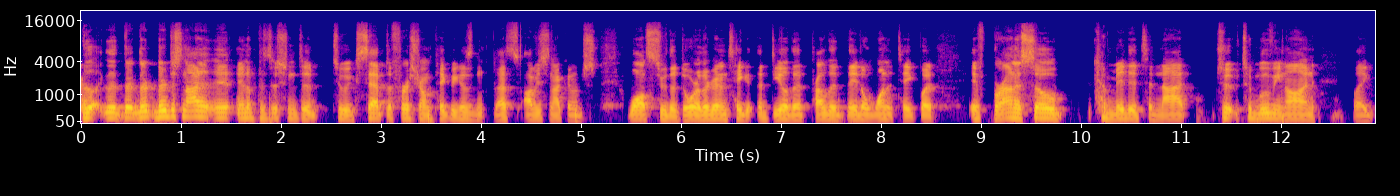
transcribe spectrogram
they're, they're, just not in, in, a position to to accept a first round pick because that's obviously not going to just waltz through the door. They're going to take a deal that probably they don't want to take. But if Brown is so committed to not to, to moving on, like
